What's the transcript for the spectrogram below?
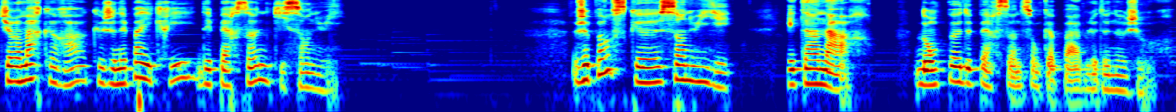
tu remarqueras que je n'ai pas écrit des personnes qui s'ennuient. Je pense que s'ennuyer est un art dont peu de personnes sont capables de nos jours.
